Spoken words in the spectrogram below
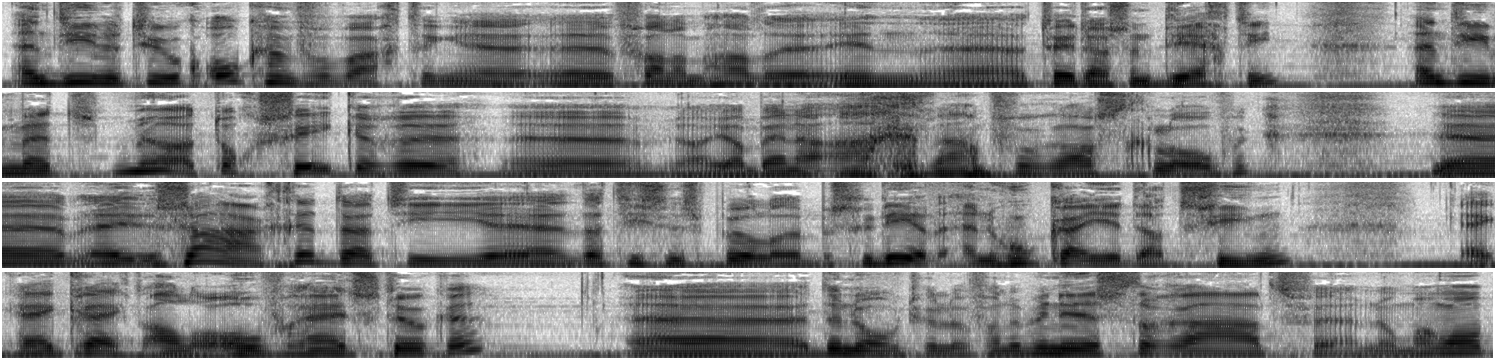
En die natuurlijk ook hun verwachtingen van hem hadden in eh, 2013. En die met nou, toch zeker nou ja, bijna aangenaam verrast, geloof ik. zagen dat hij, dat hij zijn spullen bestudeerde. En hoe kan je dat zien? Kijk, hij krijgt alle overheidsstukken. Eh, de noodhulp van de ministerraad, eh, noem maar op.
